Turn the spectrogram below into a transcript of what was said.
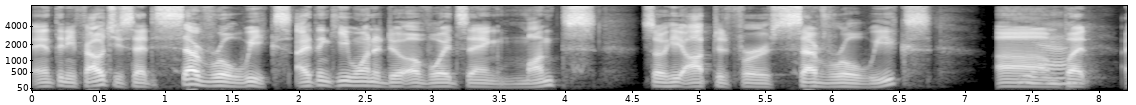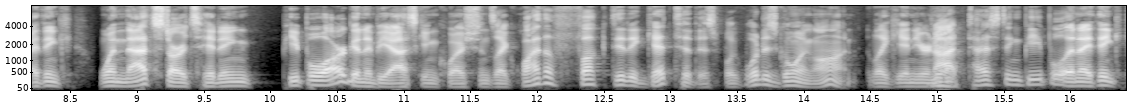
Anthony Fauci said several weeks. I think he wanted to avoid saying months, so he opted for several weeks. Um, Yeah. But I think when that starts hitting, people are going to be asking questions like, why the fuck did it get to this? Like, what is going on? Like, and you're Yeah. not testing people. And I think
